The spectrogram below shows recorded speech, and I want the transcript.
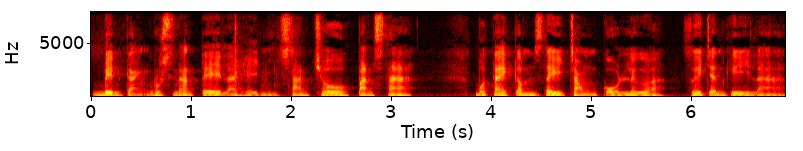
Bên cạnh Rosinante là hình Sancho Panza. Một tay cầm dây tròng cổ lừa, dưới chân ghi là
